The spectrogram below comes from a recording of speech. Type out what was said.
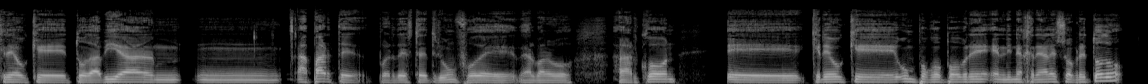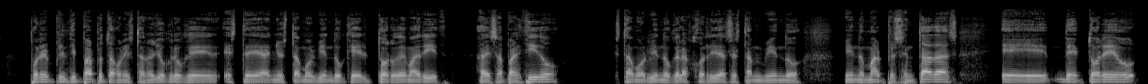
creo que todavía, mm, aparte pues de este triunfo de, Álvaro Alarcón, eh, creo que un poco pobre en líneas generales, sobre todo por el principal protagonista. ¿no? Yo creo que este año estamos viendo que el toro de Madrid ha desaparecido, estamos viendo que las corridas se están viendo, viendo mal presentadas, eh, de toreo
